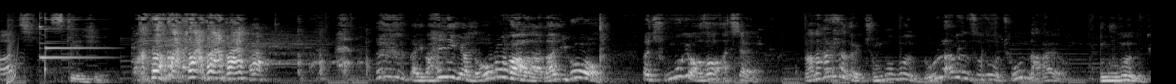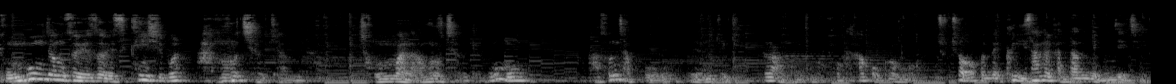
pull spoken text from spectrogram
뭐지? 스킨십. 나 이거 할 얘기가 너무 많아. 나 이거 나 중국에 와서 아 진짜 나는 항상 그래. 중국은 놀라면서도 좋은 나라예요. 중국은 공공장소에서의 스킨십을 아무렇지 않게 합니다. 정말 아무렇지 않게. 뭐 뭐. 아, 손 잡고 연인끼리 끌어안고 막 하고 그런 거 좋죠. 근데 그 이상을 간다는 게 문제지.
